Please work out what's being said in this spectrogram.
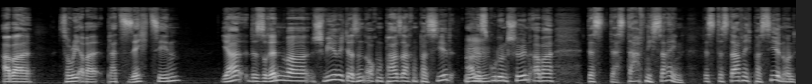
Aber, sorry, aber Platz 16, ja, das Rennen war schwierig, da sind auch ein paar Sachen passiert, alles mhm. gut und schön, aber das, das darf nicht sein. Das, das darf nicht passieren. Und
